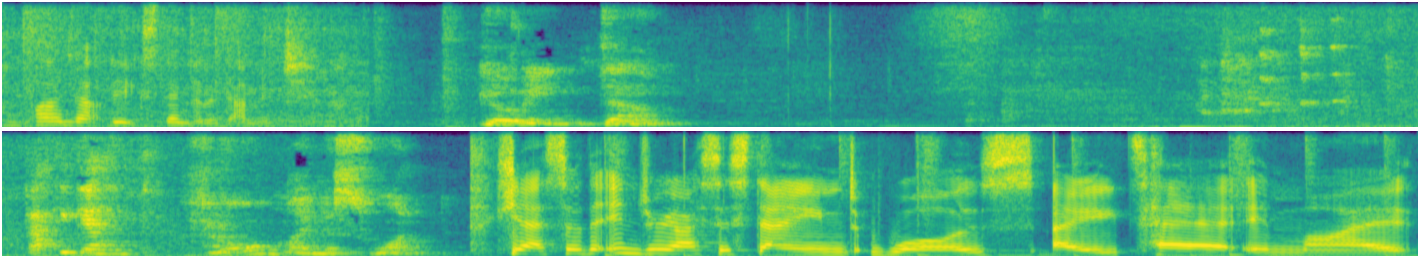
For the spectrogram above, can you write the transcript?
and find out the extent of the damage. Going down. Back again. Floor minus one. Yeah, so the injury I sustained was a tear in my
